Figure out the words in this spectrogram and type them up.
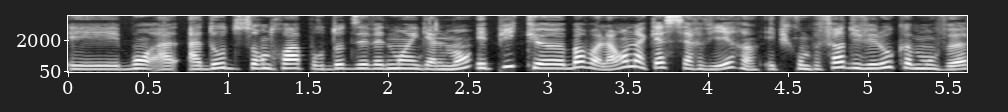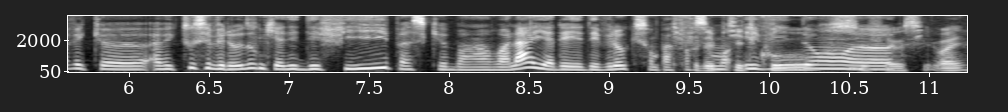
et bon à, à d'autres endroits pour d'autres événements également. Et puis que bah voilà, on n'a qu'à se servir et puis qu'on peut faire du vélo comme on veut avec euh, avec tous ces vélos. Donc il y a des défis parce que ben voilà, il y a des, des vélos qui sont pas forcément évidents. courses, euh, fait aussi. Ouais.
